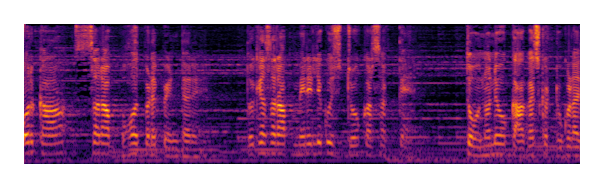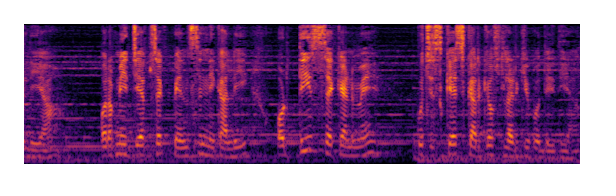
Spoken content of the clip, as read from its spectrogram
और कहा, सर, आप बहुत बड़े पेंटर हैं। तो क्या सर, आप मेरे लिए कुछ ड्रॉ कर सकते हैं? तो उन्होंने वो कागज़ का टुकड़ा लिया और अपनी जेब से एक पेंसिल निकाली और 30 सेकंड में कुछ स्केच करके उस लड़की को दे दिया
